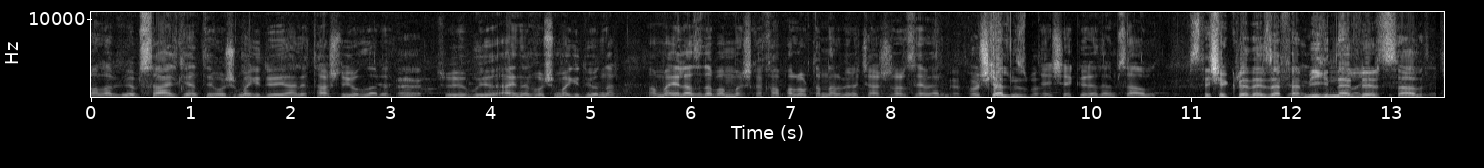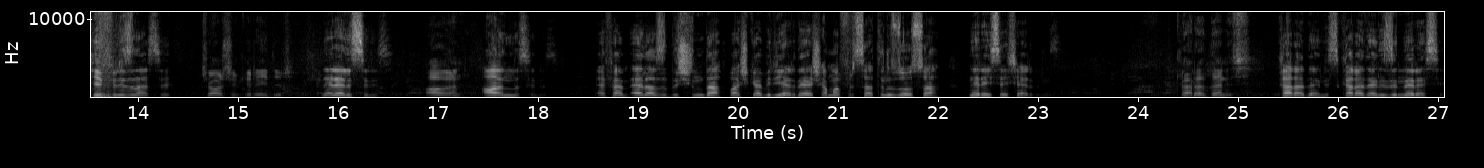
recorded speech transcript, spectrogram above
Vallahi bilmiyorum sahil kenti hoşuma gidiyor yani. Taşlı yolları. Evet. Şuyu buyu aynen hoşuma gidiyorlar. Ama Elazığ da bambaşka. Kapalı ortamları böyle çarşıları severim. Evet, hoş geldiniz bu. Teşekkür ederim sağ olun. Biz teşekkür ederiz efendim. İyi günler diliyoruz. Sağ olun. Keyfiniz nasıl? Çok şükür iyidir. Nerelisiniz? Ağın. Ağınlısınız. Efendim Elazığ dışında başka bir yerde yaşama fırsatınız olsa nereyi seçerdiniz? Karadeniz. Karadeniz. Karadeniz'in neresi?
